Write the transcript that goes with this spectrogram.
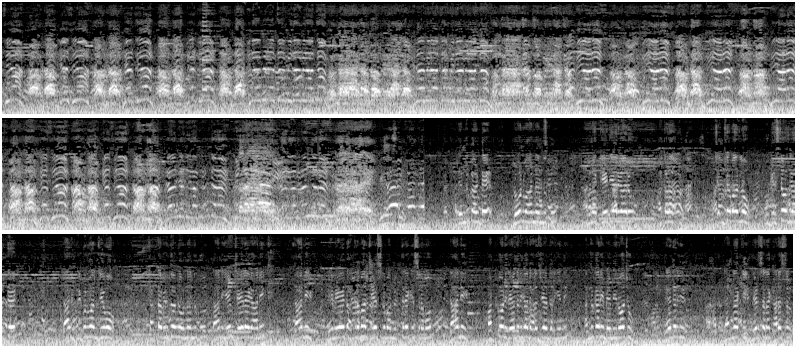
కేసీఆర్ కేసీఆర్ కేసీఆర్ కేసీఆర్ ఇదేమి రాజ్యం ఇదేమి రాజ్యం ఇదేమి రాజ్యం ఇదేమి రాజ్యం టీఆర్ఎస్ టీఆర్ఎస్ టీఆర్ఎస్ టీఆర్ఎస్ ఎందుకంటే డ్రోన్ వాడినందుకు మన కేటీఆర్ గారు అక్కడ శంషాబాద్లో ఒక గెస్ట్ హౌస్ కడితే దాని ట్రిపుల్ వన్ జీవో చట్ట విరుద్ధంగా ఉన్నందుకు దాన్ని ఏం చేయలే గాని దాన్ని మేము ఏదైతే అక్రమాలు చేస్తున్నామో వ్యతిరేకిస్తున్నామో దాన్ని పట్టుకొని రేవంత్ గారిని అరెస్ట్ చేయడం జరిగింది. అందుకని మేము ఈ రోజు రేవంత్ ధర్నాకి నిరసనకి అరెస్టు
